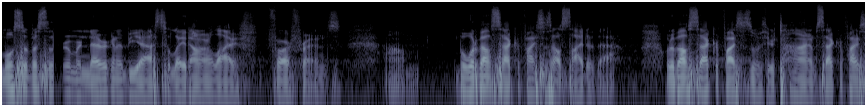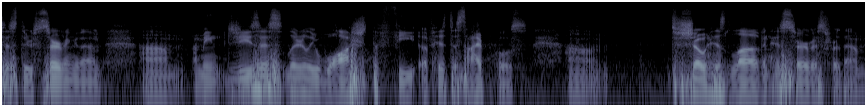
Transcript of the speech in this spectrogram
Most of us in the room are never going to be asked to lay down our life for our friends. Um, but what about sacrifices outside of that? What about sacrifices with your time, sacrifices through serving them? Um, I mean, Jesus literally washed the feet of his disciples um, to show his love and his service for them.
